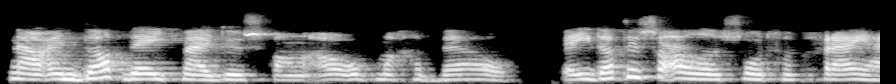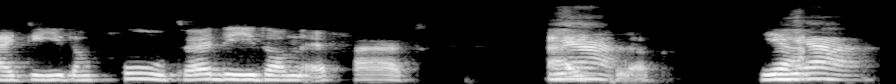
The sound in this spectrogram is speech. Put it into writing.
nou en dat deed mij dus van, oh, ik mag het wel. Weet je, dat is al een soort van vrijheid die je dan voelt, hè, die je dan ervaart. Eigenlijk. Ja. ja.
